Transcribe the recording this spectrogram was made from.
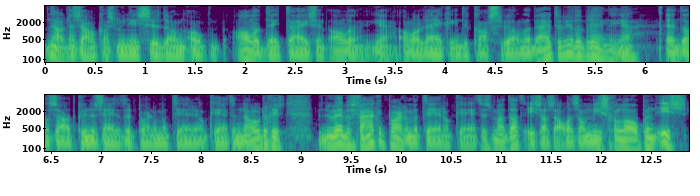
Nou, dan zou ik als minister dan ook alle details en alle, ja, alle lijken in de kast wel naar buiten willen brengen. Ja. En dan zou het kunnen zijn dat er parlementaire enquête nodig is. We hebben vaker parlementaire enquêtes, maar dat is als alles al misgelopen is.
